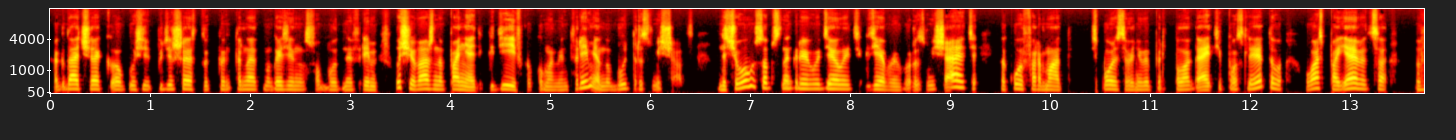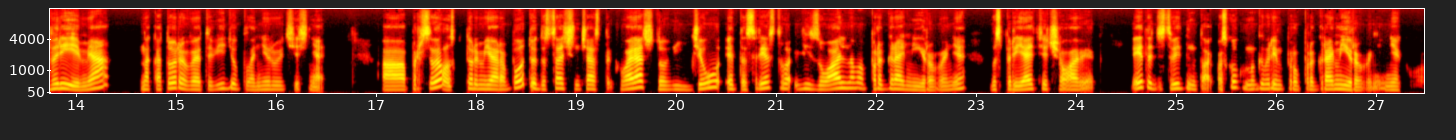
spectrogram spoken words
Когда человек э, путешествует по интернет-магазину в свободное время, очень важно понять, где и в какой момент времени оно будет размещаться. Для чего вы, собственно говоря, его делаете, где вы его размещаете, какой формат использования вы предполагаете. После этого у вас появится время, на которое вы это видео планируете снять. А профессионалы, с которыми я работаю, достаточно часто говорят, что видео — это средство визуального программирования восприятия человека. И это действительно так, поскольку мы говорим про программирование некого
